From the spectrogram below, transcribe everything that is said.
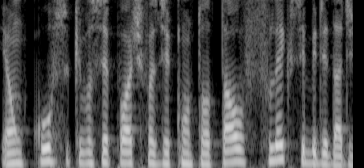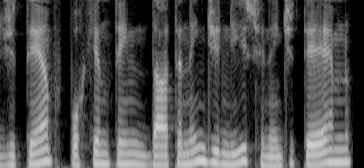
É um curso que você pode fazer com total flexibilidade de tempo, porque não tem data nem de início nem de término,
